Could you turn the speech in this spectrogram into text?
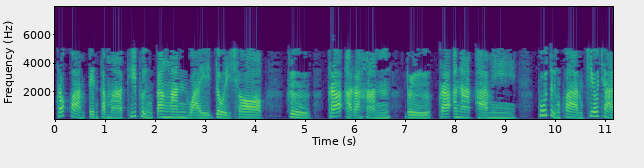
เพราะความเป็นธรรมะที่พึงตั้งมั่นไว้โดยชอบ คือ พระอรหันต์ หรือพระอนาคามี พูดถึงความเชี่ยวชาญ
